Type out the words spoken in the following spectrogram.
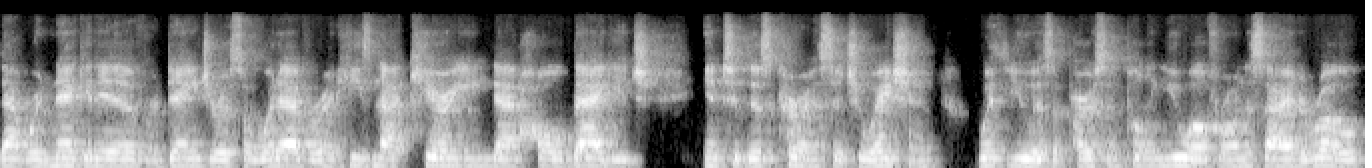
that were negative or dangerous or whatever, and he's not carrying that whole baggage into this current situation with you as a person pulling you over on the side of the road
